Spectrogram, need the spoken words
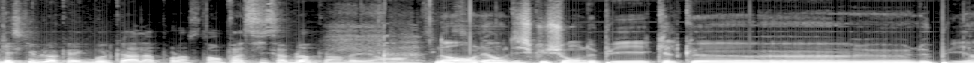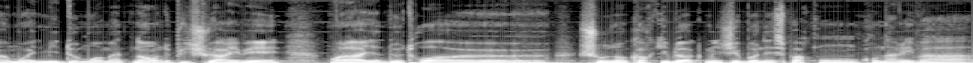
Qu'est-ce qui bloque avec Bulka là pour l'instant? Enfin, si ça bloque hein, d'ailleurs. Hein. Non, on est en discussion depuis quelques, euh, depuis un mois et demi, deux mois maintenant, depuis que je suis arrivé. Voilà, il y a deux trois euh, choses encore qui bloquent, mais j'ai bon espoir qu'on arrive à,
